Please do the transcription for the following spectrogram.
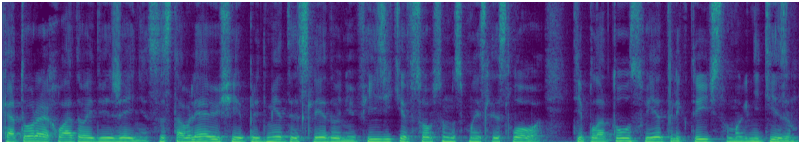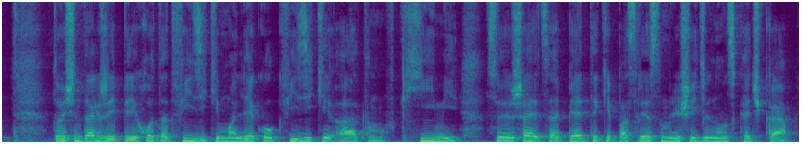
которая охватывает движение, составляющие предметы исследования физики в собственном смысле слова – теплоту, свет, электричество, магнетизм. Точно так же и переход от физики молекул к физике атомов, к химии совершается опять-таки посредством решительного скачка.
